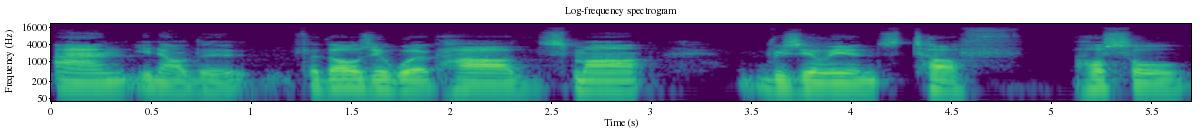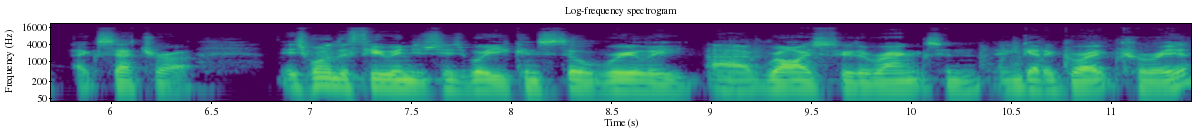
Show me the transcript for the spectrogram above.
and you know the for those who work hard, smart, resilient, tough, hustle, etc. It's one of the few industries where you can still really uh, rise through the ranks and, and get a great career.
